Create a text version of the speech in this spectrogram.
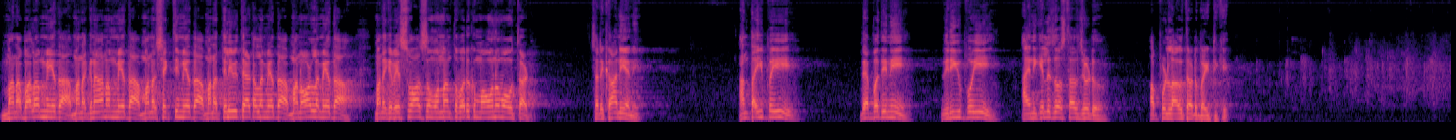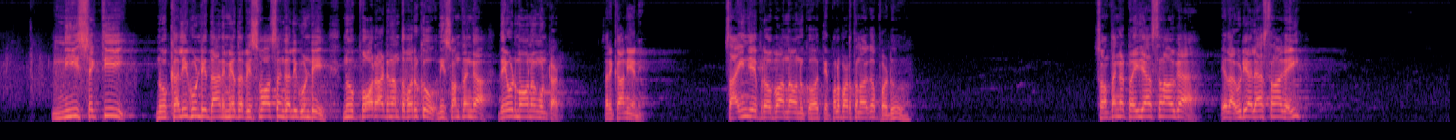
మన బలం మీద మన జ్ఞానం మీద మన శక్తి మీద మన తెలివితేటల మీద మన వాళ్ళ మీద మనకి విశ్వాసం ఉన్నంత వరకు మౌనం అవుతాడు సరే కాని అని. అంత అయిపోయి దెబ్బతిని విరిగిపోయి ఆయనకి వెళ్ళి చూస్తారు చూడు అప్పుడు లాగుతాడు బయటికి. నీ శక్తి నువ్వు కలిగి ఉండి దాని మీద విశ్వాసం కలిగి ఉండి నువ్వు పోరాడినంత వరకు నీ సొంతంగా దేవుడు మౌనంగా ఉంటాడు. సరే కాని అని. సాయం చేయి ప్రభా అన్నావు అనుకో తిప్పలు పడుతున్నావుగా పడు. సొంతంగా ట్రై చేస్తున్నావుగా ఏదో అవిడియాలు వేస్తున్నావుగా అయ్యి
